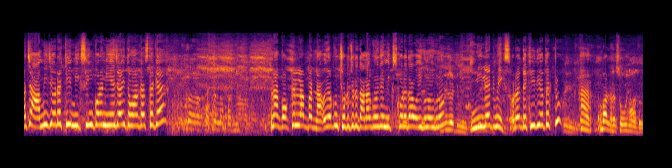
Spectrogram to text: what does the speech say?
আচ্ছা আমি যে ওটা কি মিক্সিং করে নিয়ে যাই তোমার কাছ থেকে? না ককটেল লাভবার না। ওই রকম ছোটো ছোটো দানাগুলো যে মিক্স করে দাও ওইগুলো ওইগুলো। মিলেট মিক্স ওটা দেখিয়ে দিও তো একটু। হ্যাঁ বলো। এটা সবুজ মটর।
